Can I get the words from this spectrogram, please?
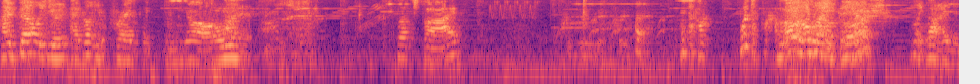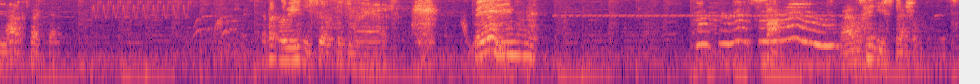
I felt like you. I felt your presence. Like no. Plus five. What the fuck? What the fuck? Oh my oh gosh. Oh my god! I did not expect that. I bet Luigi's still kicking my ass. Spin. Suck. I almost hit you special. moves.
